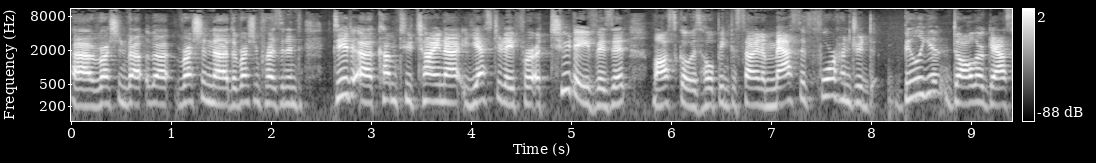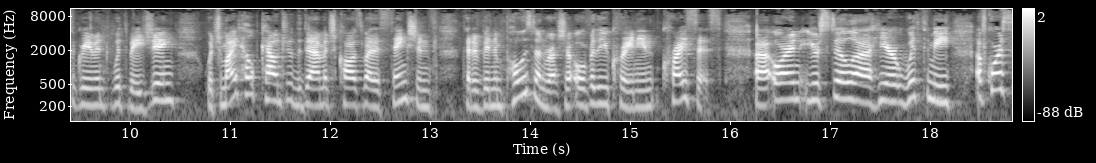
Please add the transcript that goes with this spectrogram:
Uh, Russian, uh, Russian, the Russian president did come to China yesterday for a two-day visit. Moscow is hoping to sign a massive $400 billion gas agreement with Beijing, which might help counter the damage caused by the sanctions that have been imposed on Russia over the Ukrainian crisis. Oren, you're still here with me. Of course,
